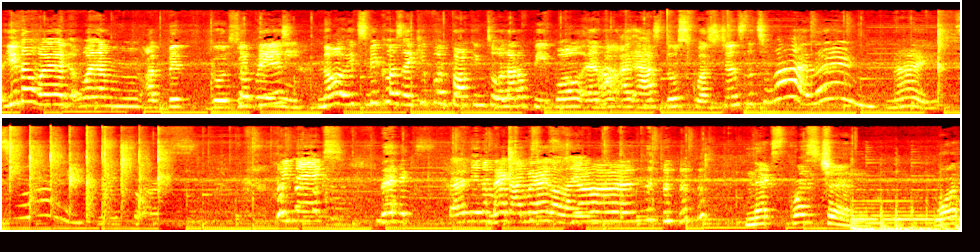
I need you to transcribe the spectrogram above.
you know when, when I'm a bit good So with this? No, it's because I keep on talking to a lot of people and when I ask those questions. That's why I learn. Nice. That's why. Nice source. Okay, next. Next. Para hindi naman Next kami sila live. question. Next question. What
